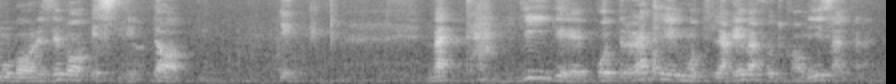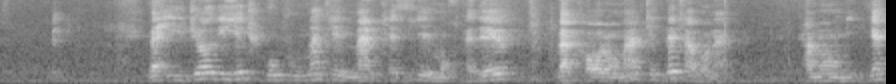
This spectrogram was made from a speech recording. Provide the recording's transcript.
مبارزه با استبداد. یک. و تهدید قدرت مطلقه و خودکامه سلطنت. و ایجاد یک حکومت مرکزی مقتدر و کارآمد که بتواند تمامیت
